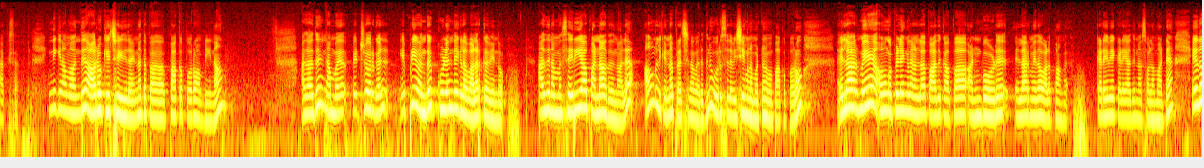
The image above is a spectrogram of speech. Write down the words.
ஹாப்பி சார் இன்றைக்கி நம்ம வந்து ஆரோக்கிய செய்தியில் என்னத்தை பா பார்க்க போகிறோம் அப்படின்னா அதாவது நம்ம பெற்றோர்கள் எப்படி வந்து குழந்தைகளை வளர்க்க வேண்டும். அது நம்ம சரியாக பண்ணாததுனால அவங்களுக்கு என்ன பிரச்சனை வருதுன்னு ஒரு சில விஷயங்களை மட்டும் நம்ம பார்க்க போகிறோம் எல்லாருமே அவங்க பிள்ளைங்களை நல்லா பாதுகாப்பாக அன்போடு எல்லாருமே தான் வளர்ப்பாங்க. கிடையவே கிடையாதுன்னு நான் சொல்ல மாட்டேன். ஏதோ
